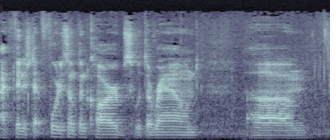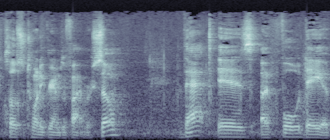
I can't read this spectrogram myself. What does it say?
I finished at 40 something carbs with around um, close to 20 grams of fiber. So that is a full day of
